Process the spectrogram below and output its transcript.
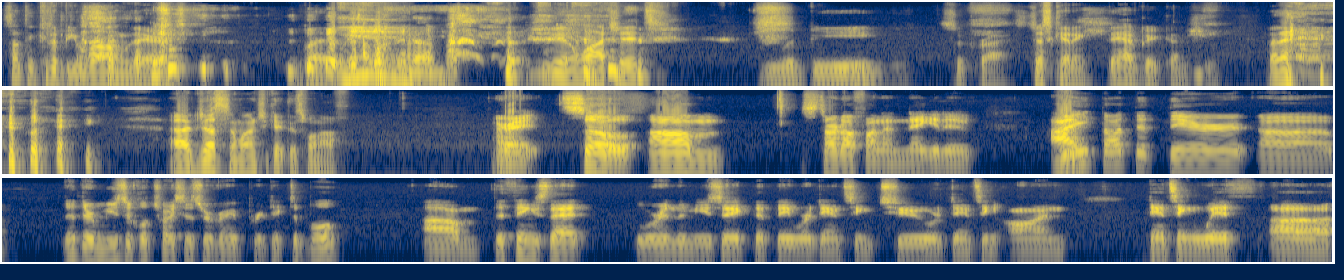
something could be wrong there. but Yeah. if you didn't watch it, you would be surprised. Just kidding. They have great chemistry. But anyway, uh, Justin, why don't you kick this one off? All right. So, um, start off on a negative. I thought that their uh, that their musical choices were very predictable. Um, the things that were in the music that they were dancing to or dancing on, dancing with, uh,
